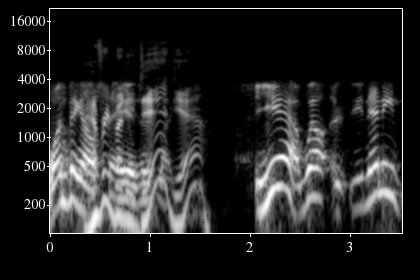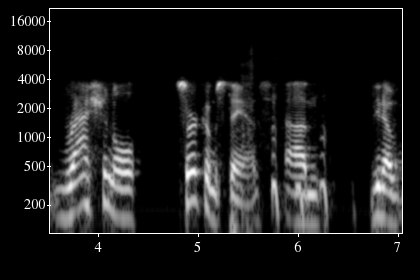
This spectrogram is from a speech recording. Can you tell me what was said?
One thing I'll everybody did, like, yeah. Yeah, well, in any rational circumstance, um, you know,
